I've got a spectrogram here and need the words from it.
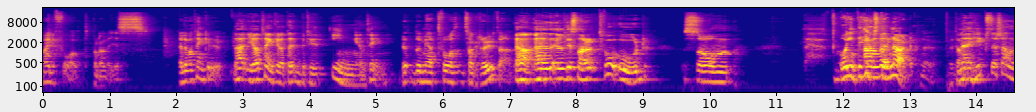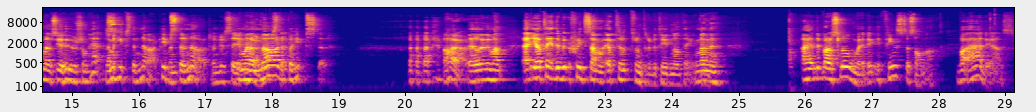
by default på något vis. Eller vad tänker du? Nej, jag tänker att det betyder ingenting. Du, du menar att två saker drar ut varandra? Ja, eh, eller det är snarare två ord som... Och inte hipsternörd nu. Utan, Nej, hipsters används ju hur som helst. Nej, men hipsternörd. Hipsternörd. Men du säger är man en nörd på hipster? Men, ah, ja. Eller är man... Jag tänkte, det skitsamma. Jag tror, tror inte det betyder någonting. Men... Nej, det bara slog mig. Det, finns det sådana? Vad är det ens?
